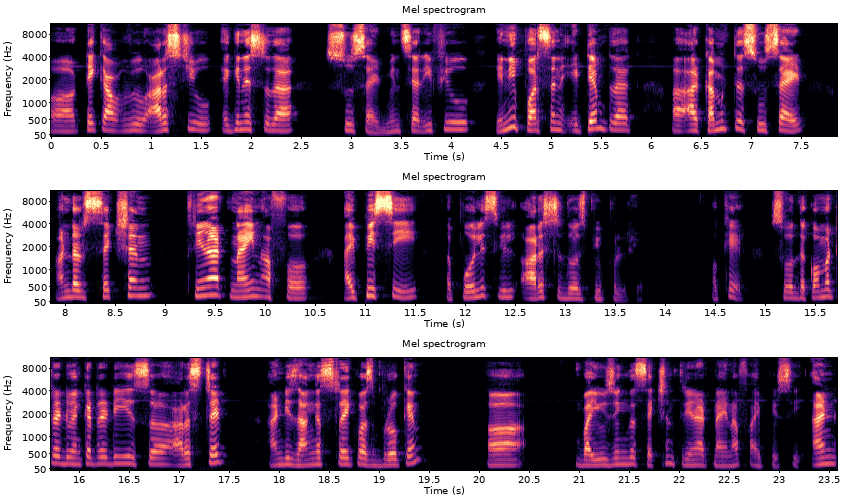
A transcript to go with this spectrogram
uh, take a, arrest you against the suicide means here if you any person attempt the uh, or commit the suicide under section 309 of uh, IPC the police will arrest those people here. Okay. So, the Komatireddy Venkat Reddy is uh, arrested and his hunger strike was broken uh, by using the section 309 of IPC and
